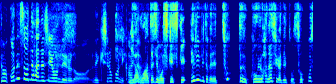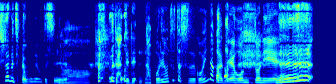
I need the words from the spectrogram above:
どこでそんな話読んでるの？歴史の本に書いいやてある。もう私も好き好き。テレビとかでちょっとこういう話が出るとそこ調べちゃうのね私。だってレナポレオンっつったらすごいんだからね 本当に。え。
